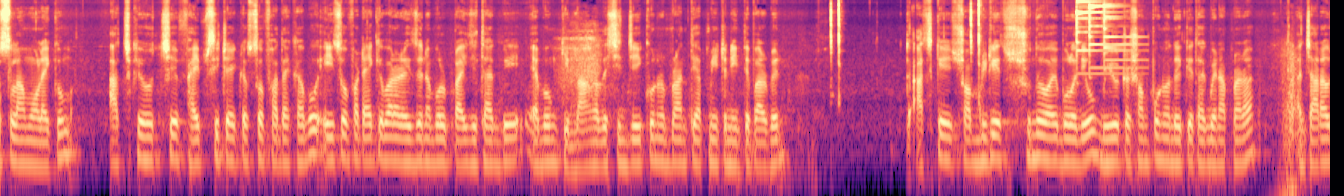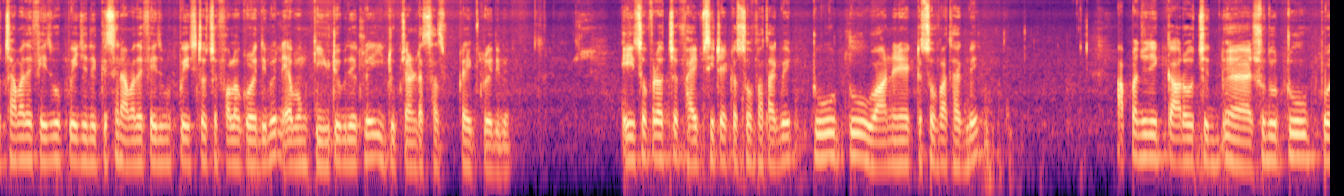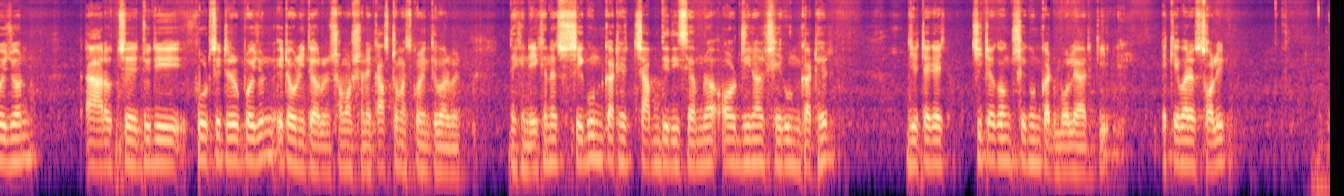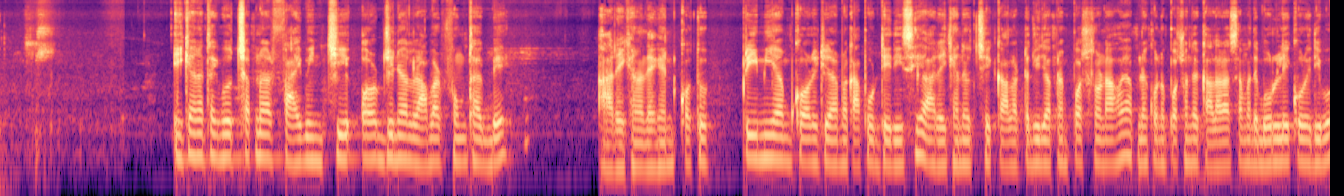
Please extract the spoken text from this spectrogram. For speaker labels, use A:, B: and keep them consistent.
A: আসসালামু আলাইকুম। আজকে হচ্ছে ফাইভ সিটের একটা সোফা দেখাবো। এই সোফাটা একেবারে রিজনেবল প্রাইসে থাকবে এবং কি বাংলাদেশের যে কোনো প্রান্তে আপনি এটা নিতে পারবেন। তো আজকে সব ডিটেলস সুন্দরভাবে বলে দেবো ভিডিওটা সম্পূর্ণ দেখতে থাকবেন আপনারা। আর যারা হচ্ছে আমাদের ফেসবুক পেজে দেখতেছেন, আমাদের ফেসবুক পেজটা হচ্ছে ফলো করে দিবেন এবং কি ইউটিউবে দেখলে ইউটিউব চ্যানেলটা সাবস্ক্রাইব করে দিবেন। এই সোফাটা হচ্ছে ফাইভ সিটের একটা সোফা থাকবে। টু টু ওয়ানের একটা সোফা থাকবে। আপনার যদি কারও হচ্ছে শুধু টু প্রয়োজন আর হচ্ছে যদি ফোর সিটেরও প্রয়োজন, এটাও নিতে পারবেন, সমস্যা নেই কাস্টমাইজ করে নিতে পারবেন। দেখেন, এখানে সেগুন কাঠের চাপ দিয়ে দিছি আমরা অরিজিনাল সেগুন কাঠের, যেটাকে চিটাগং সেগুন কাঠ বলে আর কি, একেবারে সলিড এখানে থাকবে হচ্ছে আপনার five inch original rubber foam থাকবে, আর এখানে দেখেন কত প্রিমিয়াম কোয়ালিটির আমরা কাপড় দিয়ে দিয়েছি, আর এখানে হচ্ছে কালারটা যদি আপনার পছন্দ না হয়, আপনার কোনো পছন্দের কালার আছে আমাদের বললেই করে দিব।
